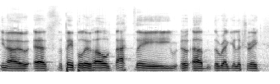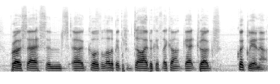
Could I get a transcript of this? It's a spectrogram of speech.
you know, as the people who hold back the, uh, the regulatory process and uh, cause a lot of people to die because they can't get drugs quickly enough.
